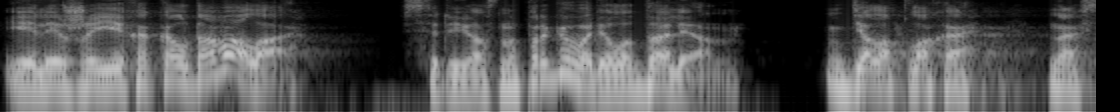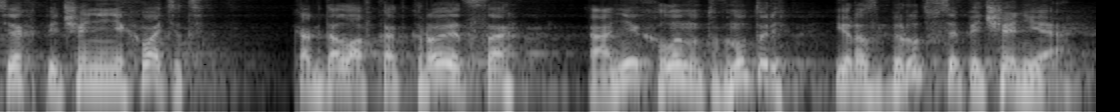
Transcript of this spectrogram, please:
Или же их околдовало? Серьезно проговорила Далиан. Дело плохо. На всех печенья не хватит. Когда лавка откроется, они хлынут внутрь и разберут все печенье.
